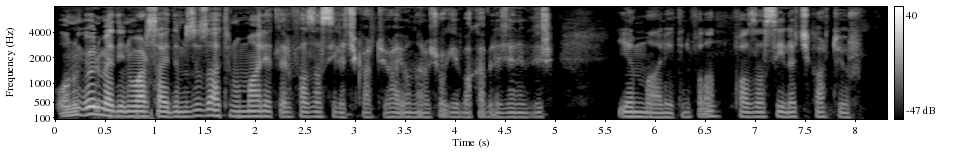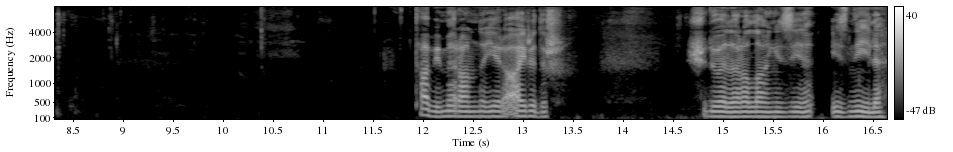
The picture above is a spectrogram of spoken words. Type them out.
Onun ölmediğini varsaydığımızda zaten o maliyetleri fazlasıyla çıkartıyor. Hayvanlara çok iyi bakabileceğini bir yem maliyetini falan fazlasıyla çıkartıyor. Tabi Meran'ın da yeri ayrıdır. Şu düveler Allah'ın izni- izniyle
